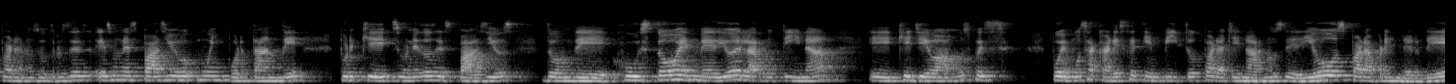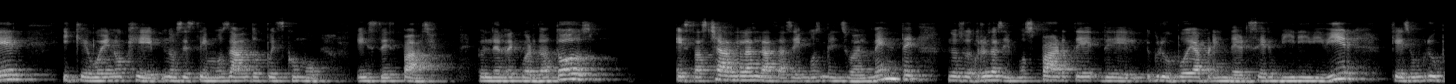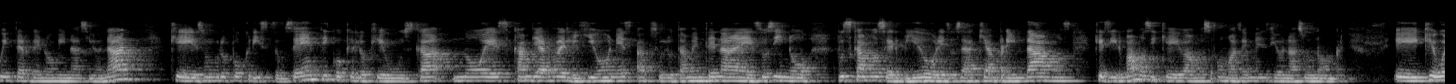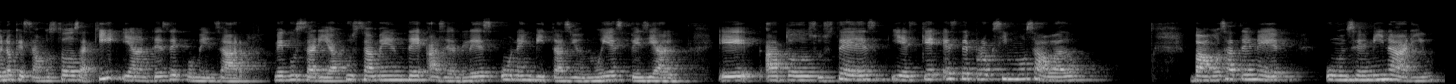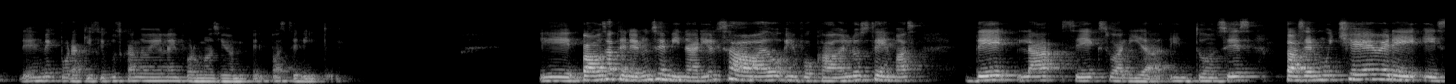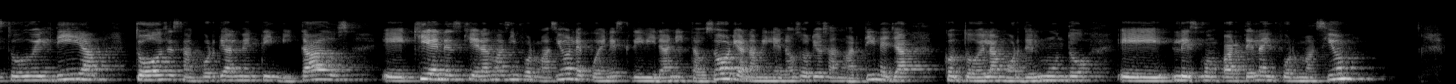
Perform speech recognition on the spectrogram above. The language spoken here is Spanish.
para nosotros es, es un espacio muy importante porque son esos espacios donde justo en medio de la rutina eh, que llevamos, pues podemos sacar este tiempito para llenarnos de Dios, para aprender de Él y qué bueno que nos estemos dando pues como este espacio. Pues les recuerdo a todos, estas charlas las hacemos mensualmente. Nosotros hacemos parte del grupo de Aprender, Servir y Vivir, que es un grupo interdenominacional, que es un grupo cristocéntrico, que lo que busca no es cambiar religiones, absolutamente nada de eso, sino buscamos servidores, o sea, que aprendamos, que sirvamos y que vivamos como hace mención a su nombre. Eh, qué bueno que estamos todos aquí y antes de comenzar me gustaría justamente hacerles una invitación muy especial eh, a todos ustedes y es que este próximo sábado vamos a tener un seminario, déjenme por aquí estoy buscando bien la información, el pastelito. Eh, vamos a tener un seminario el sábado enfocado en los temas de la sexualidad. Entonces, Va a ser muy chévere, es todo el día, todos están cordialmente invitados. Eh, quienes quieran más información le pueden escribir a Anita Osorio, a Ana Milena Osorio San Martín, ella con todo el amor del mundo eh, les comparte la información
